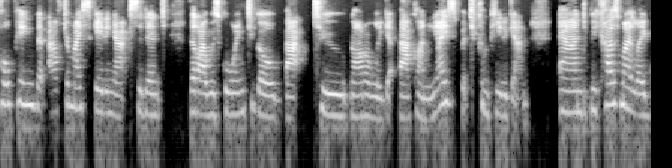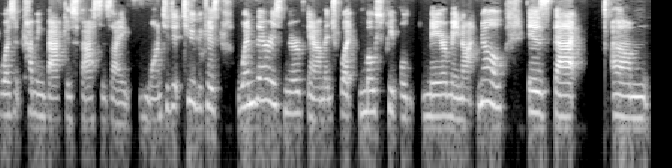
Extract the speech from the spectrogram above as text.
hoping that after my skating accident, that I was going to go back to not only get back on the ice but to compete again. And because my leg wasn't coming back as fast as I wanted it to, because when there is nerve damage, what most people may or may not know is that um,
